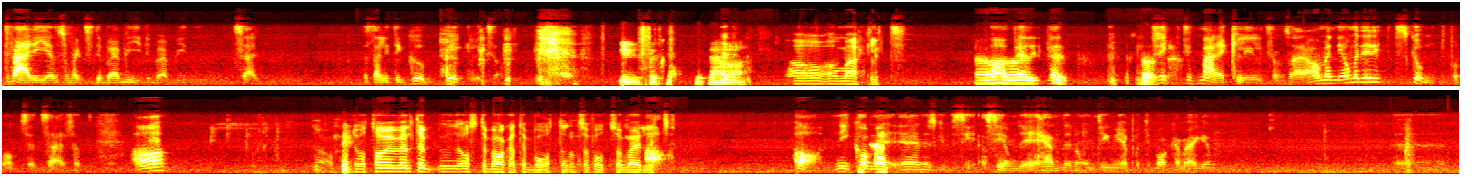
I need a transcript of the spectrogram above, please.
dvärgen som faktiskt det börjar bli. Det börjar bli så här, nästan lite gubbig liksom. Gud så konstigt det här var. Ja, ja, märkligt. Ja, väldigt, riktigt stört. Riktigt märklig liksom så här. Ja men, ja men det är riktigt skumt på något sätt så här. Så att, ja, Ja, då tar vi väl till, oss tillbaka till båten så fort som möjligt. Ja. Ja, ni kommer, eh, nu ska vi se, se om det händer någonting mer på tillbakavägen. Eh, ska vi se.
